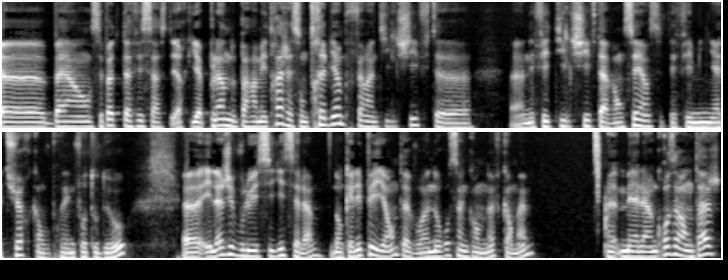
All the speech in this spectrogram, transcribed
Euh, ben, c'est pas tout à fait ça. C'est-à-dire qu'il y a plein de paramétrages. Elles sont très bien pour faire un Tilt Shift. Euh, un effet tilt shift avancé, hein, cet effet miniature quand vous prenez une photo de haut. Euh, et là, j'ai voulu essayer celle-là. Donc, elle est payante, elle vaut 1,59€ quand même. Euh, Mais elle a un gros avantage,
